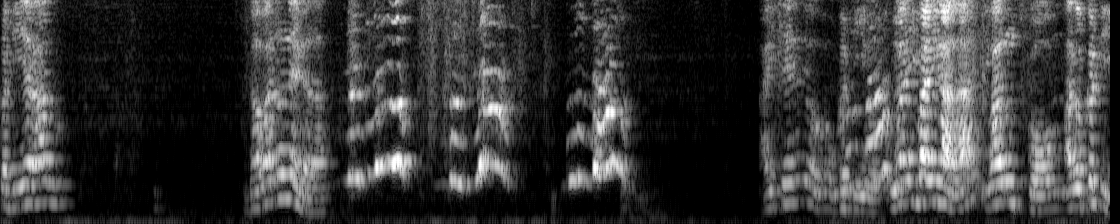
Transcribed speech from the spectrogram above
ఒక్కటి ఇయ్యరాదు గవర్ననే కదా. అయితే ఒకటి ఇవ- ఇవన్నీ కాదా? ఇవాళ ఉంచుకో. అదొకటి?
